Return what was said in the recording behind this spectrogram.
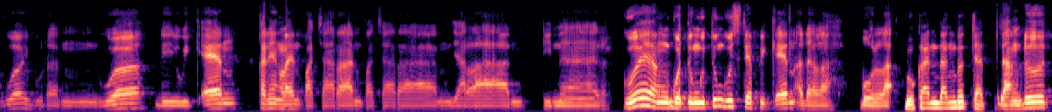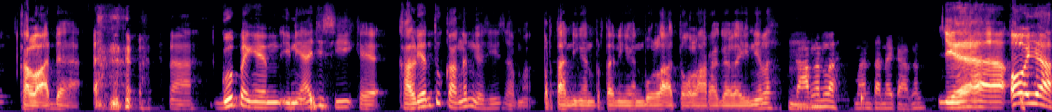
gue hiburan gue di weekend kan yang lain pacaran, pacaran, jalan, dinner. Gue yang gue tunggu-tunggu setiap weekend adalah bola. Bukan dangdut chat. Dangdut kalau ada. nah, gue pengen ini aja sih kayak kalian tuh kangen gak sih sama pertandingan-pertandingan bola atau olahraga lainnya lah? Kangen lah, mantannya kangen. Ya, oh ya,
